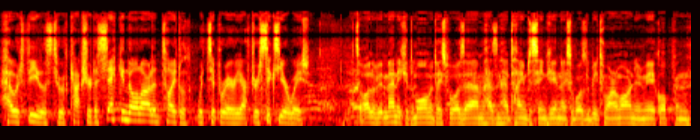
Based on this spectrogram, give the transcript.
how it feels to have captured a second All Ireland title with Tipperary after a six year wait. It's all a bit manic at the moment, I suppose. Um, hasn't had time to sink in. I suppose it'll be tomorrow morning and wake up and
